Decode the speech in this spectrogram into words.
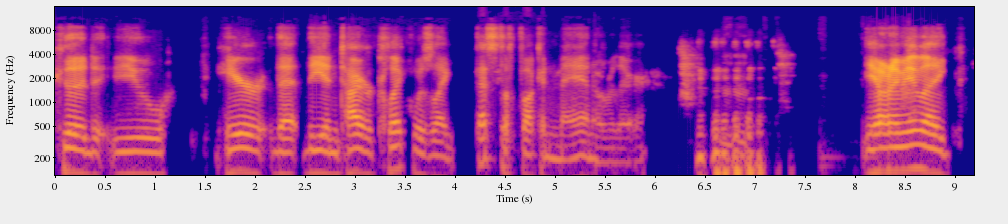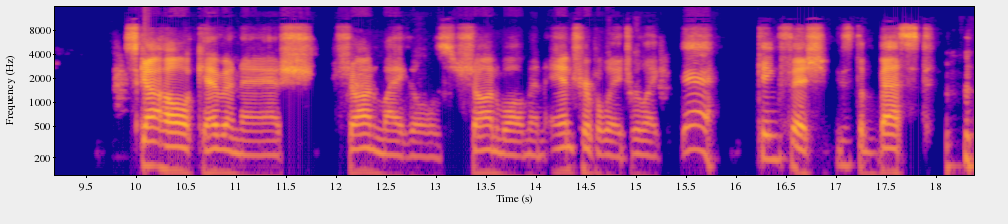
could you hear that the entire clique was like, that's the fucking man over there. You know what I mean? Like Scott Hall, Kevin Nash, Shawn Michaels, Sean Waltman, and Triple H were like, yeah, Kingfish, he's the best.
